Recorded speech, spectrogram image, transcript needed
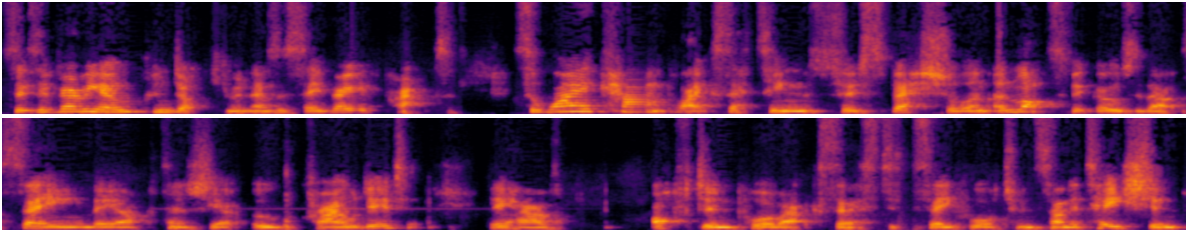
So it's a very open document, as I say, very practical. So why are camp-like settings so special? And, and lots of it goes without saying. They are potentially overcrowded. They have often poor access to safe water and sanitation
